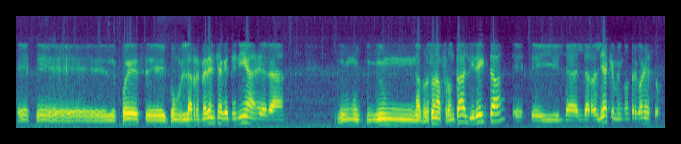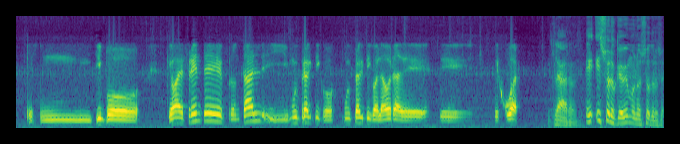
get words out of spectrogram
este, después eh, como la referencia que tenía era de, un- de una persona frontal, directa, este, y la, la realidad es que me encontré con eso. Es un tipo que va de frente, frontal y muy práctico, muy práctico a la hora de, de- de jugar. Claro. E- Eso es lo que vemos nosotros,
